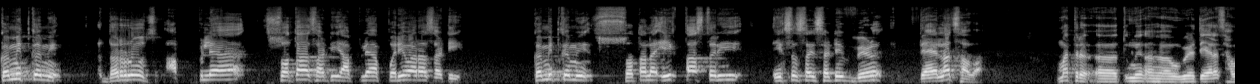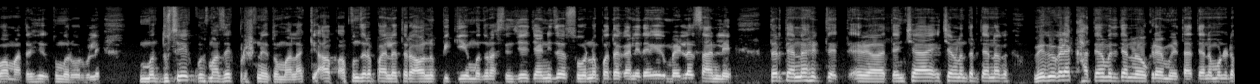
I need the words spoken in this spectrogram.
कमीत कमी दररोज आपल्या स्वतःसाठी आपल्या परिवारासाठी कमीत कमी स्वतःला एक तास तरी एक्सरसाइजसाठी वेळ द्यायलाच हवा. मात्र तुम्ही वेळ द्यायलाच हवा मात्र हे तुम्ही बरोबर बोलले. मग दुसरे एक माझा एक प्रश्न आहे तुम्हाला की आप आपण जर पाहिलं तर ऑलिम्पिक गेममधून असतील जे ज्यांनी जर सुवर्णपदक आणले त्यांनी मेडल्स आणले तर त्यांना हे ते- त्यांच्या याच्यानंतर त्यांना वेगवेगळ्या खात्यांमध्ये त्यांना नोकऱ्या मिळतात त्यांना मोठ्या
